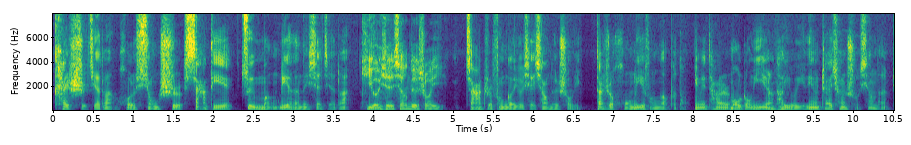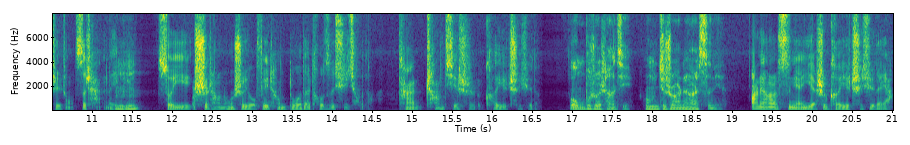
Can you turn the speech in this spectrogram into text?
开始阶段或者熊市下跌最猛烈的那些阶段，有一些相对收益。价值风格有些相对收益，但是红利风格不同，因为它是某种意义上它有一定债券属性的这种资产类别，所以市场中是有非常多的投资需求的。它长期是可以持续的。我们不说长期，我们就说二零二四年。二零二四年也是可以持续的呀。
